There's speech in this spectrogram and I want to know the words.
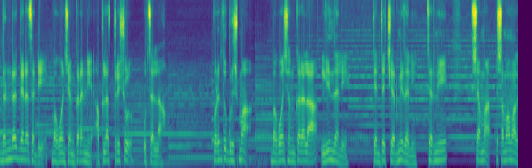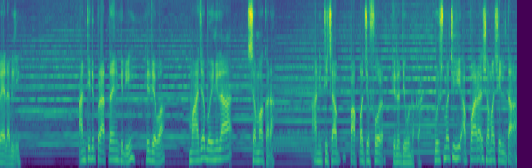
दंड देण्यासाठी भगवान शंकरांनी आपला त्रिशूळ उचलला. परंतु ग्रीष्मा भगवान शंकराला लीन झाली त्यांच्या चरणी झाली चरणी क्षमा क्षमा मागायला लागली. आणि तिने प्रार्थना केली हे देवा माझ्या बहिणीला क्षमा करा आणि तिच्या पापाचे फळ तिला देऊ नका. कृष्णाची ही अपार क्षमाशीलता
